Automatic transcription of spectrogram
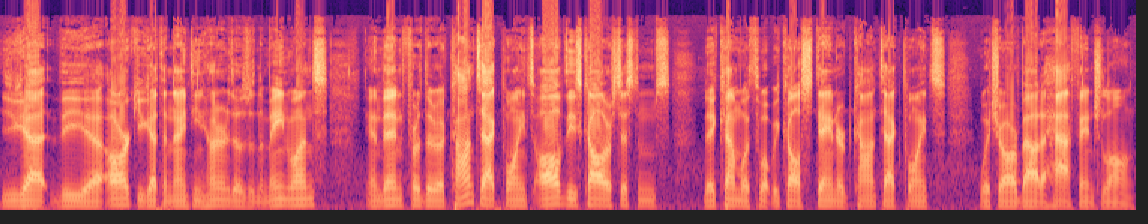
you got the uh, ARC, you got the 1900. Those are the main ones. And then for the contact points, all of these collar systems they come with what we call standard contact points, which are about a half inch long,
